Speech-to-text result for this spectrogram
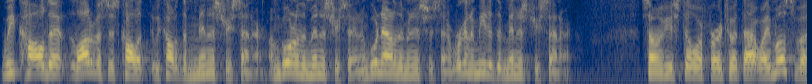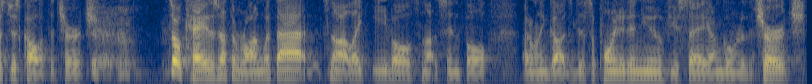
we called it, a lot of us just call it, we called it the ministry center. I'm going to the ministry center. I'm going down to the ministry center. We're going to meet at the ministry center. Some of you still refer to it that way. Most of us just call it the church. It's okay. There's nothing wrong with that. It's not like evil. It's not sinful. I don't think God's disappointed in you if you say, I'm going to the church.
